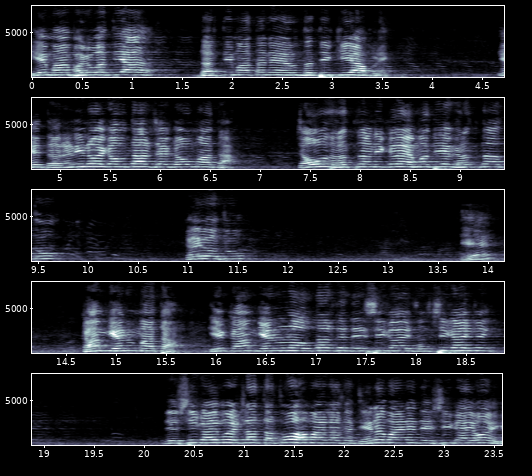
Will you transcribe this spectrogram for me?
એ માં ભગવતી આ ધરતી માતાને અરુંધતી કીએ આપણે. એ ધરણીનો એક અવતાર છે ગૌ માતા. ચૌદ રત્ન નીકળ્યા, એમાંથી એક રત્ન હતું. કયું હતું? હે? કામઘેનુ માતા. એ કામઘેનુ નો અવતાર છે દેશી ગાય, જર્સી ગાય નહીં. દેશી ગાયમાં એટલા તત્વો હમાયેલા છે, જેના બાયને દેશી ગાય હોય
